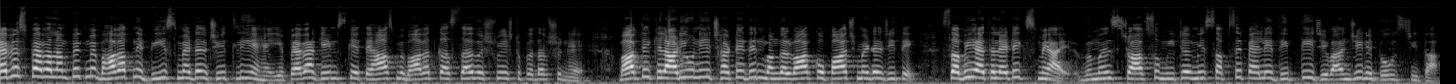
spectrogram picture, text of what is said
पेरिस पैरालंपिक में भारत ने 20 मेडल जीत लिए हैं। ये पैरा गेम्स के इतिहास में भारत का सर्वश्रेष्ठ प्रदर्शन है। भारतीय खिलाड़ियों ने छठे दिन मंगलवार को पाँच मेडल जीते। सभी एथलेटिक्स में आए। वुमेन्स 400 मीटर में सबसे पहले दीप्ति जीवांजी ने ब्रोंज जीता।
